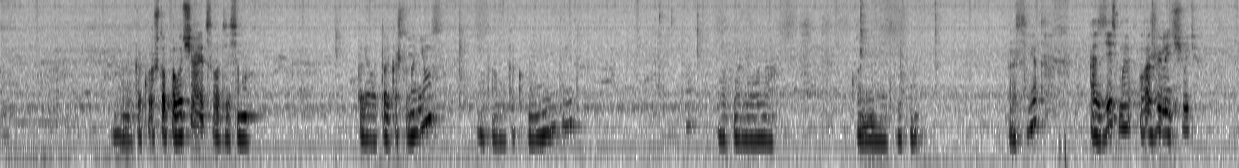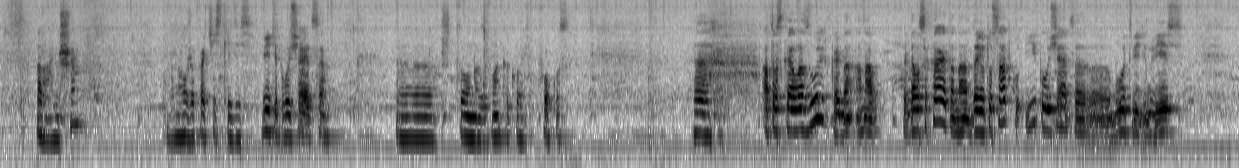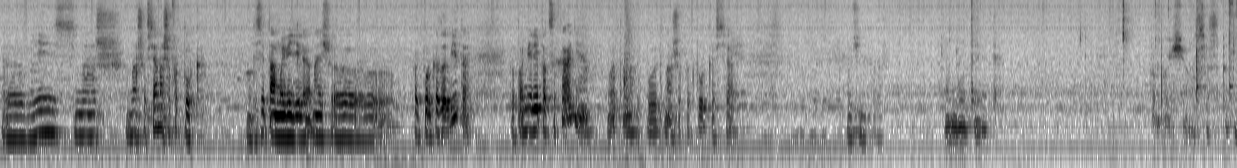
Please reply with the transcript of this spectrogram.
какое, что получается. Вот здесь оно плево только что нанес. Вот он такой имеет вид. Вот можно его на имеет вид просвет. А здесь мы ложили чуть раньше. Она уже практически здесь. Видите, получается, э, что у нас, какой фокус. Э, авторская лазурь, когда она когда высыхает, она дает усадку и получается э, будет виден весь, весь наш, наша, вся наша фактурка. Вот если там мы видели, она еще фактурка забита, то по мере подсыхания вот она будет наша фактурка вся очень хорошо работает. Попробую еще раз сейчас поднять.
